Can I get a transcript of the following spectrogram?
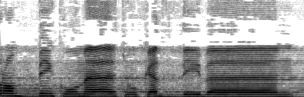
ربكما تكذبان؟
